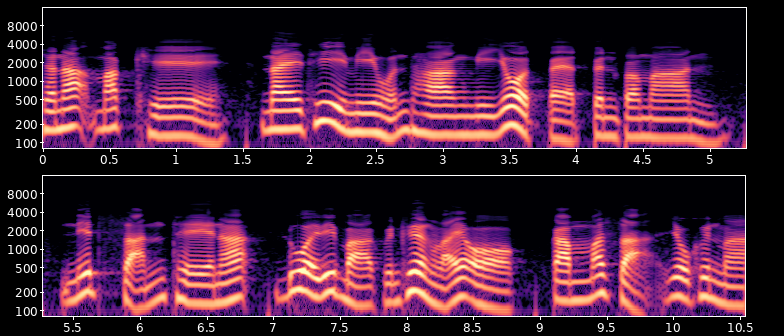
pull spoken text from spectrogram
ชนะมัคเค ในที่มีหนทางมีโยชน์แปดเป็นประมาณ นิสันเทนะ ด้วยวิบากเป็นเครื่องไหลออก กรรมมสะโยกขึ้นมา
